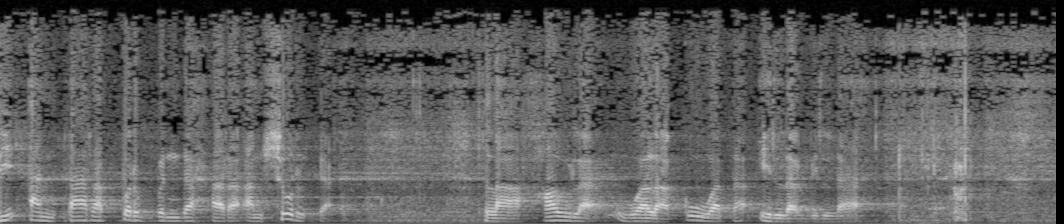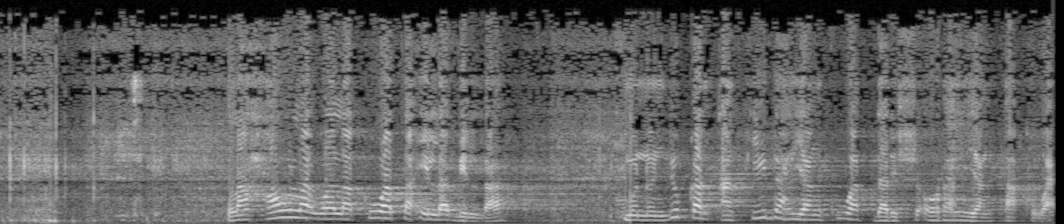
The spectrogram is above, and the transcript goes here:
di antara perbendaharaan surga La haula wa la quwata illa billah La haula wa la quwata illa billah menunjukkan akidah yang kuat dari seorang yang takwa.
